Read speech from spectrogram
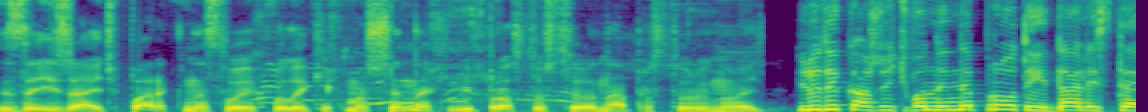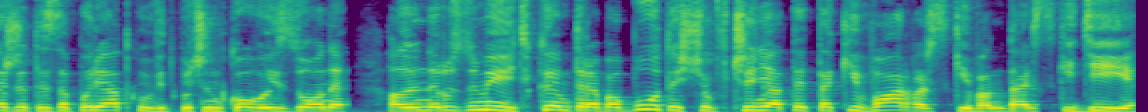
заїжджають в парк на своїх великих машинах і просто всього-напросто руйнують. Люди кажуть, вони не проти і далі стежити за порядком відпочинкової зони, але не розуміють, ким треба бути, щоб вчиняти такі варварські вандальські дії.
